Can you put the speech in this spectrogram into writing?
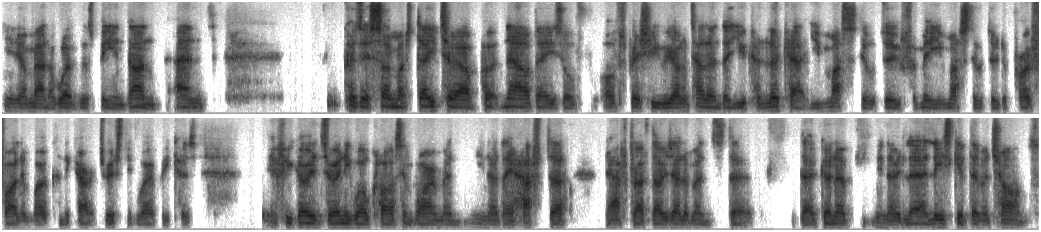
you know amount of work that's being done. And because there's so much data output nowadays of, of especially young talent that you can look at, you must still do for me, you must still do the profiling work and the characteristic work because if you go into any world class environment, you know, they have to they have to have those elements that that are gonna, you know, at least give them a chance.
